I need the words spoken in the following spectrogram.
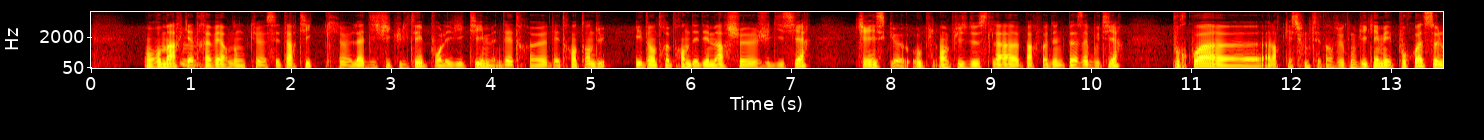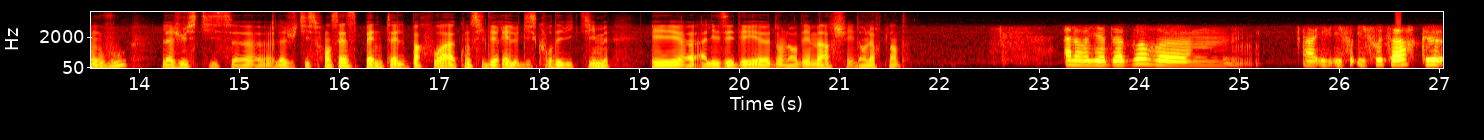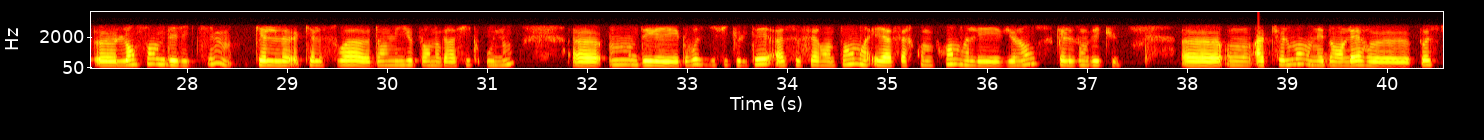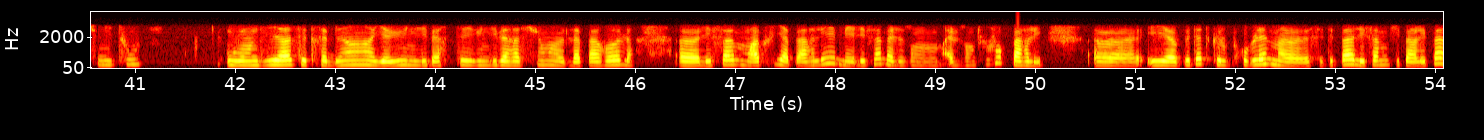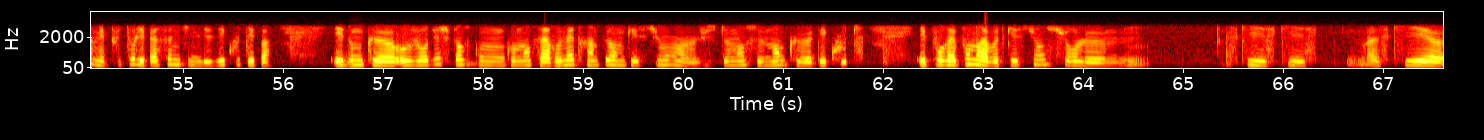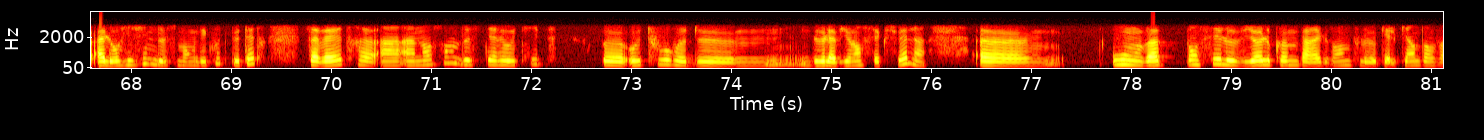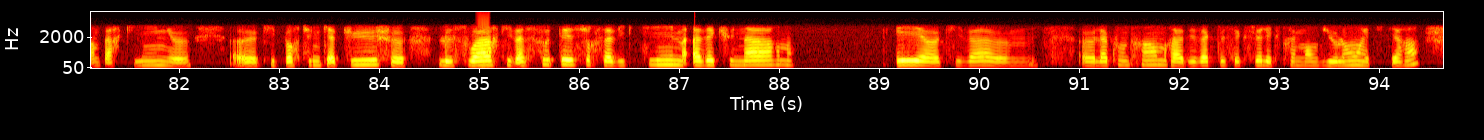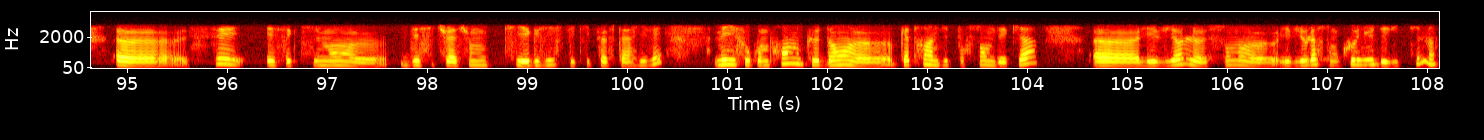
On remarque à mm. travers donc cet article la difficulté pour les victimes d'être d'être entendues et d'entreprendre des démarches judiciaires qui risquent en plus de cela parfois de ne pas aboutir. Pourquoi, alors question peut-être un peu compliquée, mais pourquoi selon vous la justice, euh, la justice française peine-t-elle parfois à considérer le discours des victimes et euh, à les aider euh, dans leur démarche et dans leurs plaintes? Alors il y a d'abord, faut, il faut savoir que l'ensemble des victimes, qu'elles soient dans le milieu pornographique ou non, ont des grosses difficultés à se faire entendre et à faire comprendre les violences qu'elles ont vécues. On, actuellement, on est dans l'ère post-MeToo où on dit ah c'est très bien, il y a eu une liberté, une libération euh, de la parole. Euh, les femmes ont appris à parler, mais les femmes elles ont elles ont toujours parlé. Euh, et euh, peut-être que le problème c'était pas les femmes qui parlaient pas, mais plutôt les personnes qui ne les écoutaient pas. Et donc aujourd'hui, je pense qu'on commence à remettre un peu en question justement ce manque d'écoute. Et pour répondre à votre question sur le ce qui ce qui ce qui est euh, à l'origine de ce manque d'écoute, peut-être, ça va être euh, un, ensemble de stéréotypes euh, autour de, de la violence sexuelle, euh, où on va penser le viol comme par exemple quelqu'un dans un parking euh, qui porte une capuche le soir, qui va sauter sur sa victime avec une arme et qui va la contraindre à des actes sexuels extrêmement violents, etc. C'est effectivement euh, des situations qui existent et qui peuvent arriver, mais il faut comprendre que dans 90% euh, des cas, euh, les viols sont, les violeurs sont connus des victimes.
